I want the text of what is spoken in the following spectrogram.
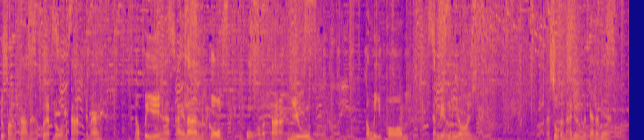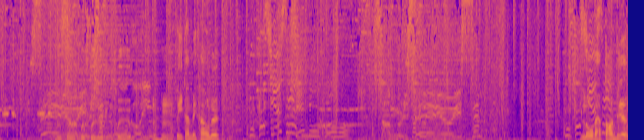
ดูฝั่งตรงข้ามนะครับ เปิดโล่อมตะเห็นไหมแล้วปีฮะกลายร่างเป็นกบโอ้โหอมตะฮิว ต้องมีพร้อมจัดเลี้ยงให้ดีหน่อย แต่สู้กันนานอยู่เหมือนกันนะเนี่ยปื๊บปื๊บปื๊บปื๊บปื๊บอื้อหือตีกันไม่เข้าเลย โลแบบตอนเนื่อง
